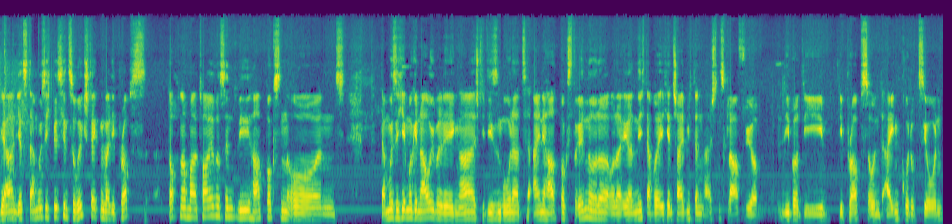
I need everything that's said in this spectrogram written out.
ja, und jetzt da muss ich ein bisschen zurückstecken, weil die Props doch nochmal teurer sind wie Hardboxen und da muss ich immer genau überlegen, ah, steht diesen Monat eine Hardbox drin oder, oder eher nicht, aber ich entscheide mich dann meistens klar für lieber die, die Props und Eigenproduktion.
